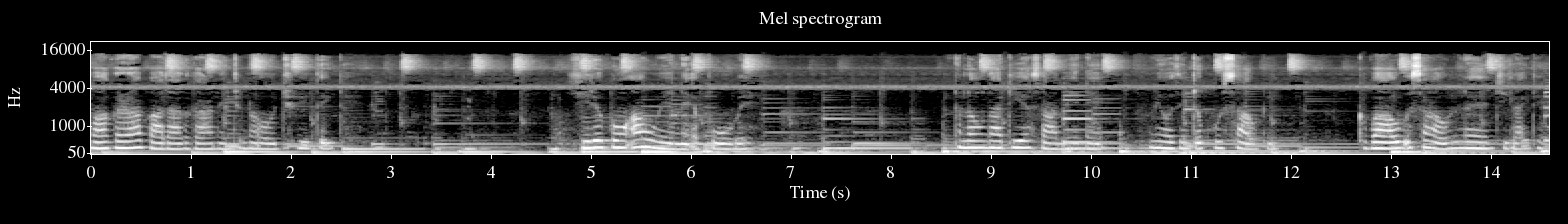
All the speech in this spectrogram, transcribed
မာဂရာဘာသာစကားနဲ့ကျွန်တော်ကိုချွေးသိပ်တယ်ရေတကွန်အဝင်နဲ့အပူပဲနှလုံးသားတရက်စာမြင့်နဲ့မျောစင်တစ်ခုစောက်ပြီး ကဘာဦးအစကိုလှမ်းကြည့်လိုက်တယ်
